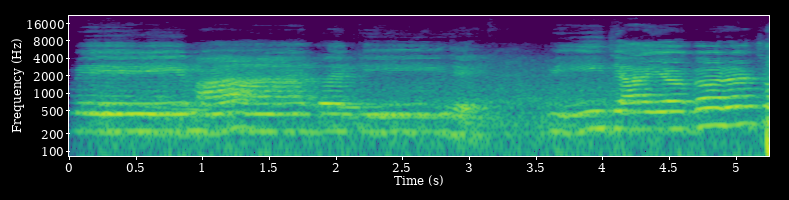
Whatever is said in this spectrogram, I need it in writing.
બે માત કી જય વિજાય ઘર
